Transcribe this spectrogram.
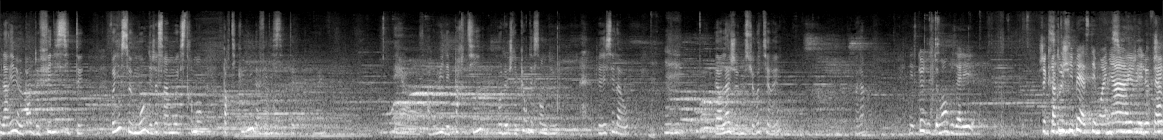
il arrive et me parle de félicité. Vous voyez ce mot, déjà c'est un mot extrêmement particulier, la félicité. Et euh, alors lui, il est parti, voilà, je l'ai plus redescendu, je l'ai laissé là-haut. Alors là, je me suis retirée. Voilà. Est-ce que justement vous allez J'écris participer à ce témoignage oui, et le faire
